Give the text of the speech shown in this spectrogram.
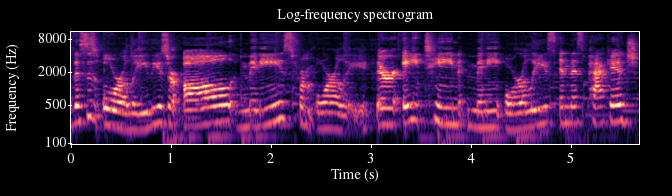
This is Orly. These are all minis from Orly. There are 18 mini Orlys in this package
